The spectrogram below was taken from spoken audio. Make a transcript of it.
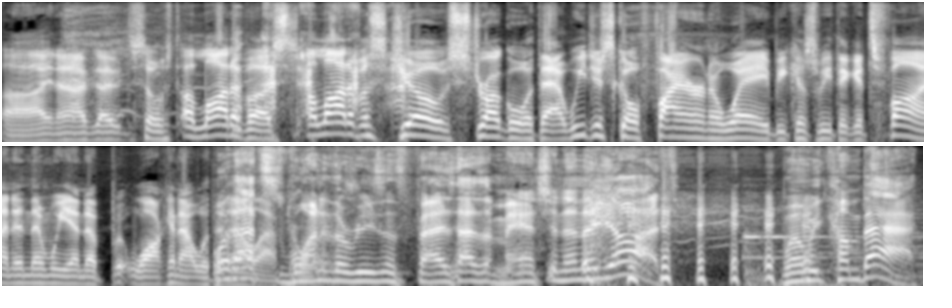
Uh, and I, I, so a lot of us, a lot of us Joes struggle with that. We just go firing away because we think it's fun, and then we end up walking out with Well, an L that's afterwards. one of the reasons Fez has a mansion and a yacht. when we come back,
